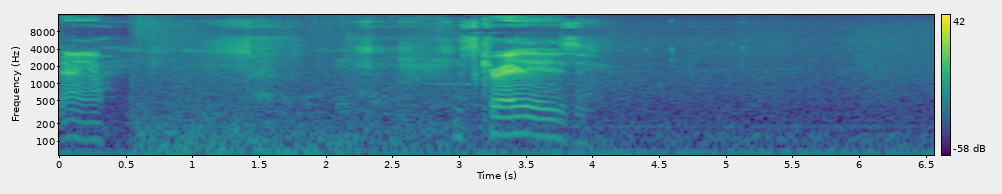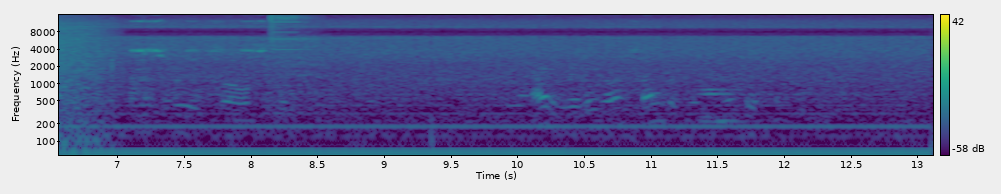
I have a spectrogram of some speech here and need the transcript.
Damn. It's crazy.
